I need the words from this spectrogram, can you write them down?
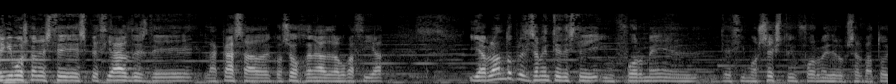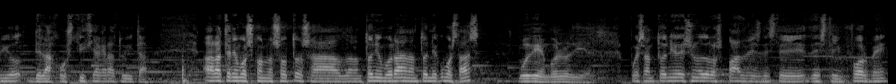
Seguimos con este especial desde la Casa del Consejo General de la Abogacía y hablando precisamente de este informe, el decimosexto informe del Observatorio de la Justicia Gratuita. Ahora tenemos con nosotros a don Antonio Morán. Antonio, ¿cómo estás? Muy bien, buenos días. pues Antonio es uno de los padres de este, de este informe.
